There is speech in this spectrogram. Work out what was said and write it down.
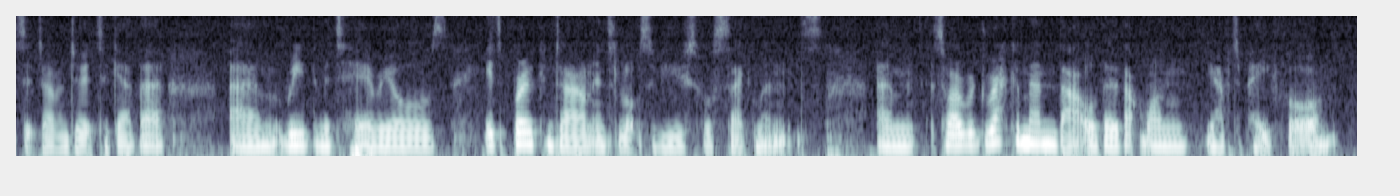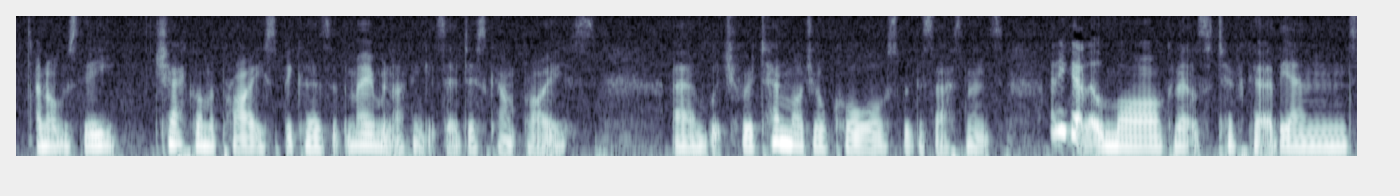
sit down and do it together. Um, read the materials. It's broken down into lots of useful segments. Um, so I would recommend that, although that one you have to pay for. And obviously, check on the price because at the moment I think it's at a discount price, um, which for a 10 module course with assessments, and you get a little mark and a little certificate at the end.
